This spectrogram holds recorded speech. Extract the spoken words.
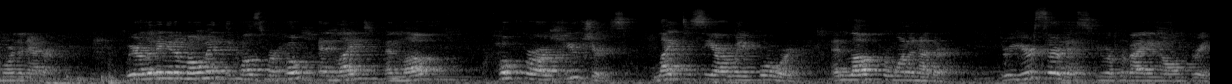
more than ever. We are living in a moment that calls for hope and light and love. Hope for our futures, light to see our way forward, and love for one another. Through your service, you are providing all three.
